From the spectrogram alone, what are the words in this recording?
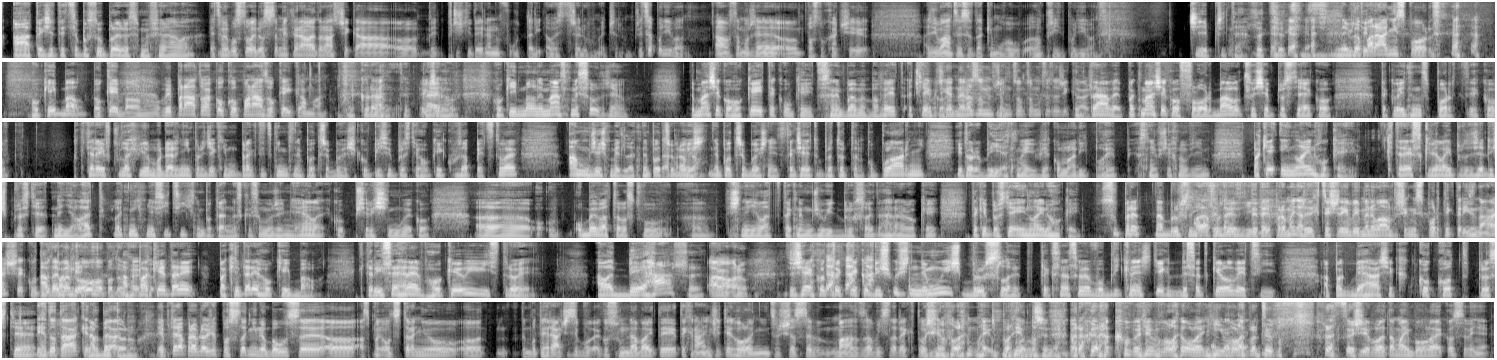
A takže teď se postoupili do semifinále? Teď jsme postoupili do semifinále, to nás čeká o, teď příští týden v úterý a ve středu večer. Přijď se podívat. A samozřejmě o, posluchači a diváci se taky mohou o, přijít podívat. Určitě přijďte. to parádní sport. hokejbal? Hokejbal, no. Vypadá to jako kopaná s hokejkama. Akorát. Takže... Hokejbal nemá smysl, že jo? To máš jako hokej, tak OK, to se nebudeme bavit. Ať Počkej, jako, nerozumím tomu, tomu, tomu, co to říkáš. No právě, pak máš jako florbal, což je prostě jako takový ten sport, jako který je v tuhle chvíli moderní, protože k němu prakticky nic nepotřebuješ. Koupíš si prostě hokejku za pět stovek a můžeš mydlet, nepotřebuješ, nepotřebuješ nic. Takže je to proto ten populární, je to dobrý, ať mají jako mladý pohyb, jasně všechno v něm. Pak je inline hokej, který je skvělý, protože když prostě není let v letních měsících, nebo to je dneska samozřejmě, ale jako širšímu jako uh, obyvatelstvu, uh, když není let, tak nemůžou jít bruslit a hrát hokej, tak je prostě inline hokej. Super, na bruslích ale ty tady, ty tady, promiň, ale ty chceš vyjmenovat všechny sporty, který znáš? Jako to a tady pak je, dlouho potom. A jako. pak, je tady, pak je tady hokejbal, který se hraje v hokejový výstroji ale běhá se. Ano, ano. Což jako, tak, jako když už nemůžeš bruslit, tak se na sebe oblíkneš těch 10 kilo věcí a pak běháš jak kokot prostě je to tak, je na to betonu. Tak. Je teda pravda, že poslední dobou se uh, aspoň odstraňují, uh, nebo ty hráči si jako sundávají ty, ty chrániče těch holení, což se má za výsledek to, že vole, mají úplně rak, rakoviny, vole, holení, vole, protože, protože vole, tam mají boule jako svině.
